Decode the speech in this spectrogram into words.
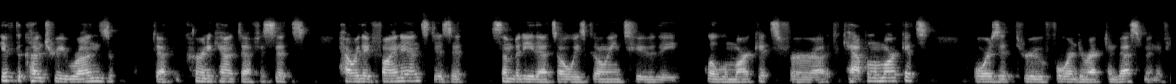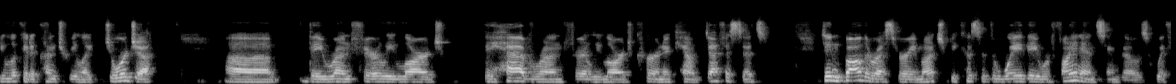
If the country runs de- current account deficits, how are they financed? Is it somebody that's always going to the global markets for uh, capital markets, or is it through foreign direct investment? If you look at a country like Georgia, uh, they run fairly large. They have run fairly large current account deficits. Didn't bother us very much because of the way they were financing those with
